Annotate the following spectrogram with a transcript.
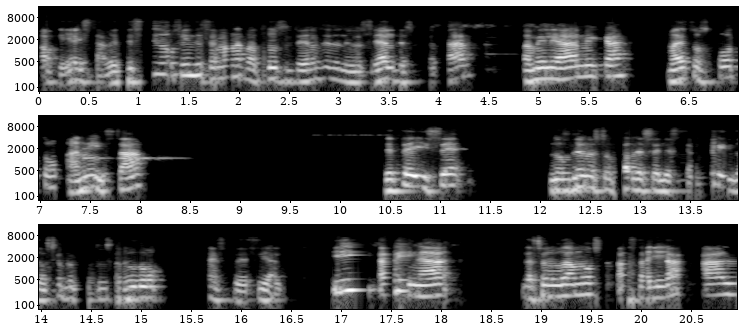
Ok, ahí está. Bendecido fin de semana para todos los integrantes de la Universidad del Despertar, familia ármica, maestros Otto, Anisa, de TIC, nos dé nuestro Padre Celestial. Lindo, siempre con tu saludo especial. Y Alina, la saludamos hasta allá al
